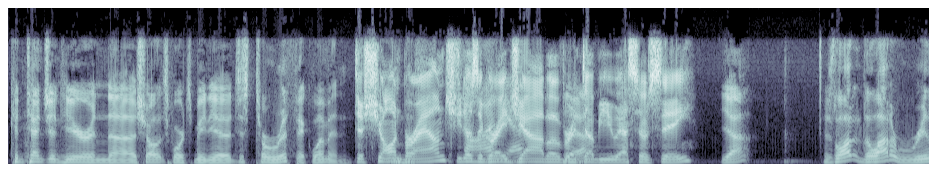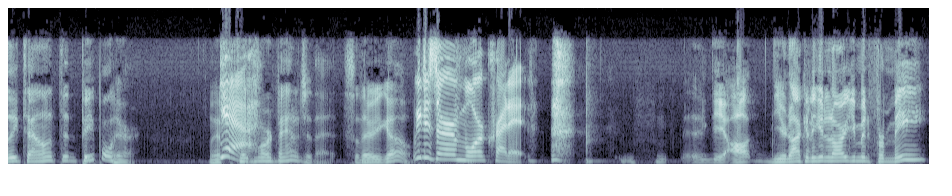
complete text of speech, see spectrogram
contingent here in uh, Charlotte sports media? Just terrific women. Deshaun Brown, she does a Deshaun, great yeah. job over at WSOC. Yeah, there's a lot of a lot of really talented people here. We have to take more advantage of that. So there you go. We deserve more credit. Uh, yeah, you're not going to get an argument from me.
